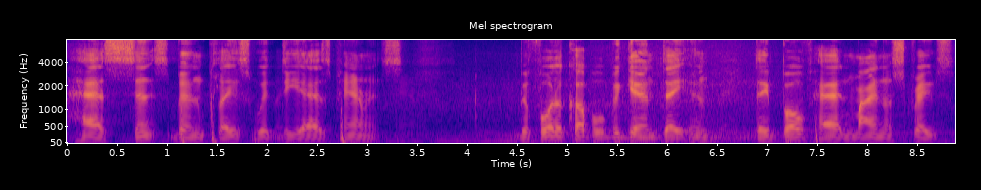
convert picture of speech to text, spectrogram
has since been placed with Diaz's parents. Before the couple began dating, they both had minor scrapes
